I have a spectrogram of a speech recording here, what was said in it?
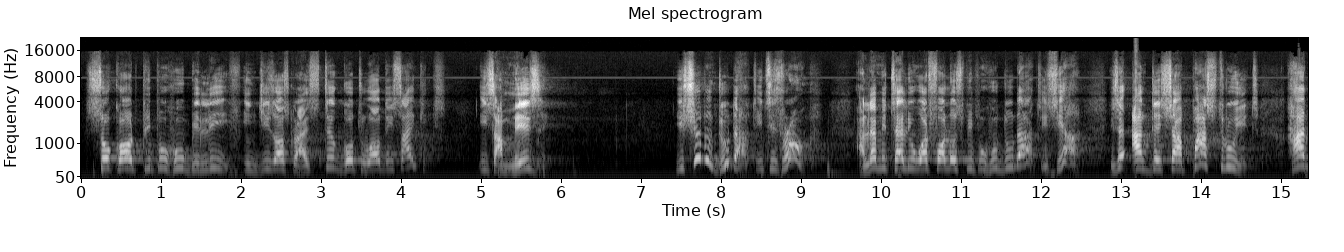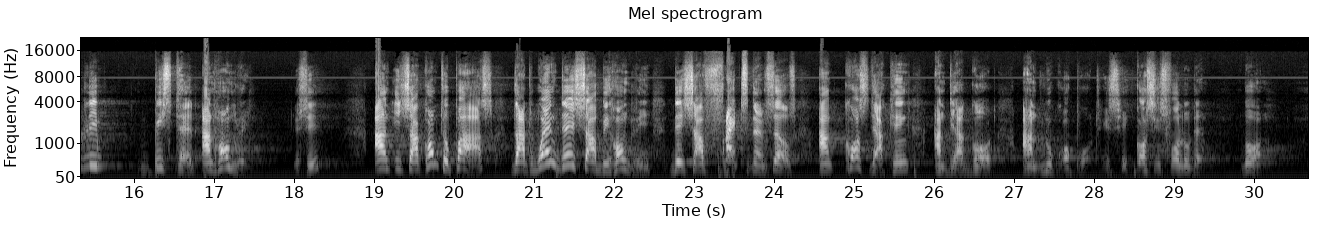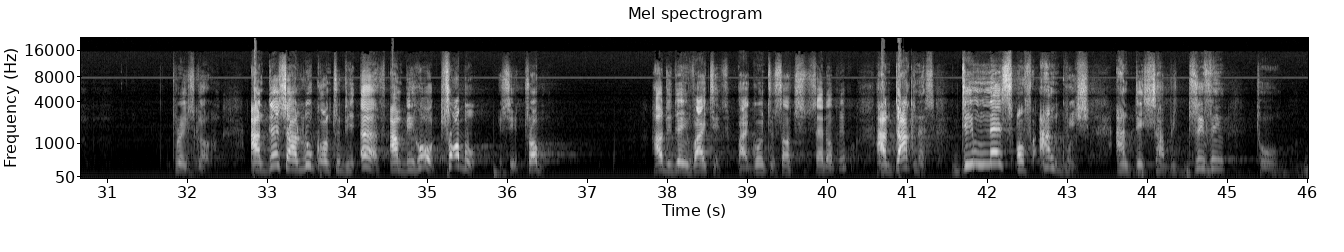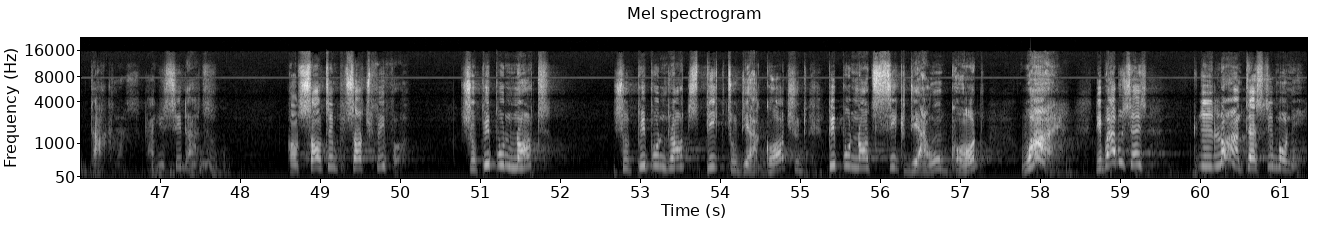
so-called people who believe in jesus christ still go to all these psychics. It's amazing. You shouldn't do that. It is wrong. And let me tell you what follows people who do that. It's here. He said and they shall pass through it hardly bestead and hungry. You see? And it shall come to pass that when they shall be hungry, they shall fret themselves and curse their king and their God and look upward. You see, curses follow them. Go on. Praise God. And they shall look unto the earth and behold trouble. You see, trouble. How did they invite it? By going to such set of people. And darkness, dimness of anguish, and they shall be driven to darkness. Can you see that? Consulting such people. Should people not should people not speak to their God? Should people not seek their own God? Why? The Bible says the law and testimony.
